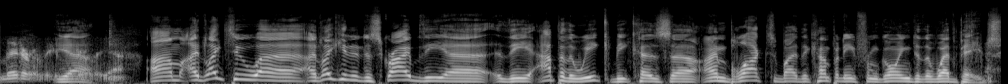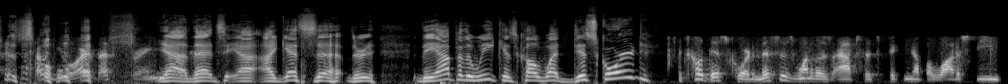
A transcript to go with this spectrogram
Literally. Yeah. Literally, yeah. Um, I'd like to. Uh, I'd like you to describe the uh, the app of the week because uh, I'm blocked by the company from going to the web page. so, oh, you are. That's strange. Yeah, okay. that's. Uh, I guess uh, there. The app of the week is called what? Discord. It's called Discord, and this is one of those apps that's picking up a lot of steam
